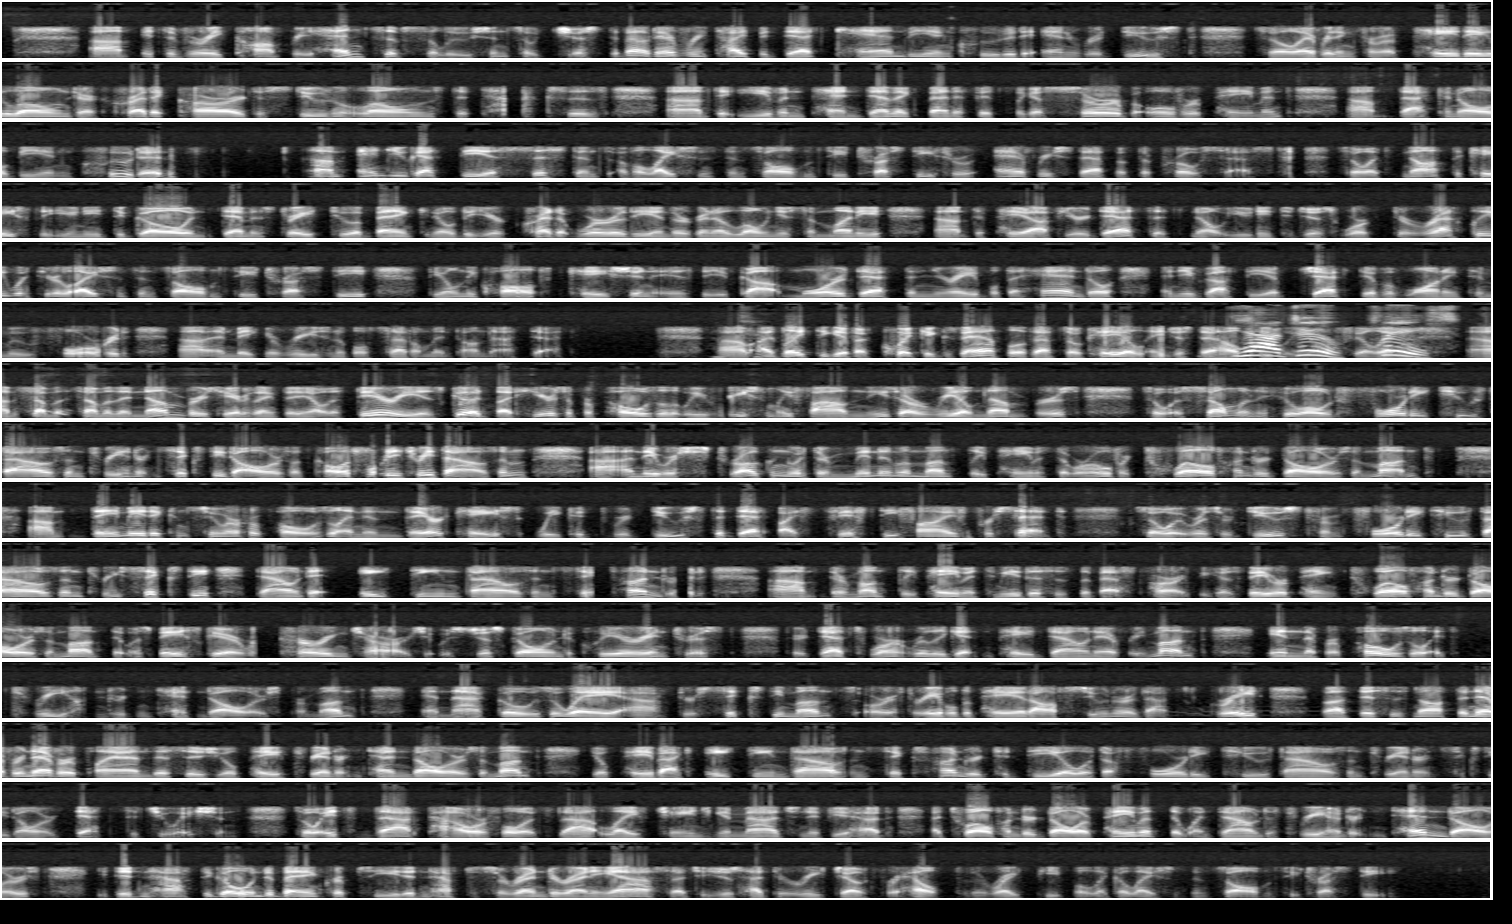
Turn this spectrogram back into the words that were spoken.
Um, it's a very comprehensive solution, so just about every type of debt can be included and reduced. So everything from a payday loan to a credit card to student loans to taxes um, to even pandemic benefits like a CERB overpayment, um, that can all be included. Um, and you get the assistance of a licensed insolvency trustee through every step of the process. So it's not the case that you need to go and demonstrate to a bank, you know, that you're credit worthy and they're going to loan you some money um, to pay off your debts. It's no, you need to just work directly with your licensed insolvency trustee. The only qualification is that you've got more debt than you're able to handle, and you've got the objective of wanting to move forward uh, and make a reasonable settlement on that debt. Um, I'd like to give a quick example, if that's okay, Elaine, just to help yeah, people you know, fill please. in um, some some of the numbers here. I think you know the theory is good, but here's a proposal that we recently filed, and these are real numbers. So it was someone who owed forty-two thousand three hundred sixty dollars. Let's call it forty-three thousand, uh, and they were struggling with their minimum monthly payments that were over twelve hundred dollars a month. Um, they made a consumer proposal, and in their case, we could reduce the debt by fifty-five percent. So it was reduced from forty-two thousand three sixty down to eighteen thousand six hundred. Um, their monthly payment. To me, this is the best part because they were paying twelve hundred dollars a month. That was basically a recurring charge. It was just going to clear interest. Their debts weren't really getting paid down every month. In the proposal, it's $310 per month, and that goes away after 60 months, or if they're able to pay it off sooner, that's great. But this is not the never never plan. This is you'll pay $310 a month, you'll pay back 18,600 to deal with a $42,360 debt situation. So it's that powerful, it's that life changing. Imagine if you had a $1,200 payment that went down to $310, you didn't have to go into bankruptcy, you didn't have to surrender any assets, you just had to reach out for help to the right people, like a licensed insolvency trustee.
